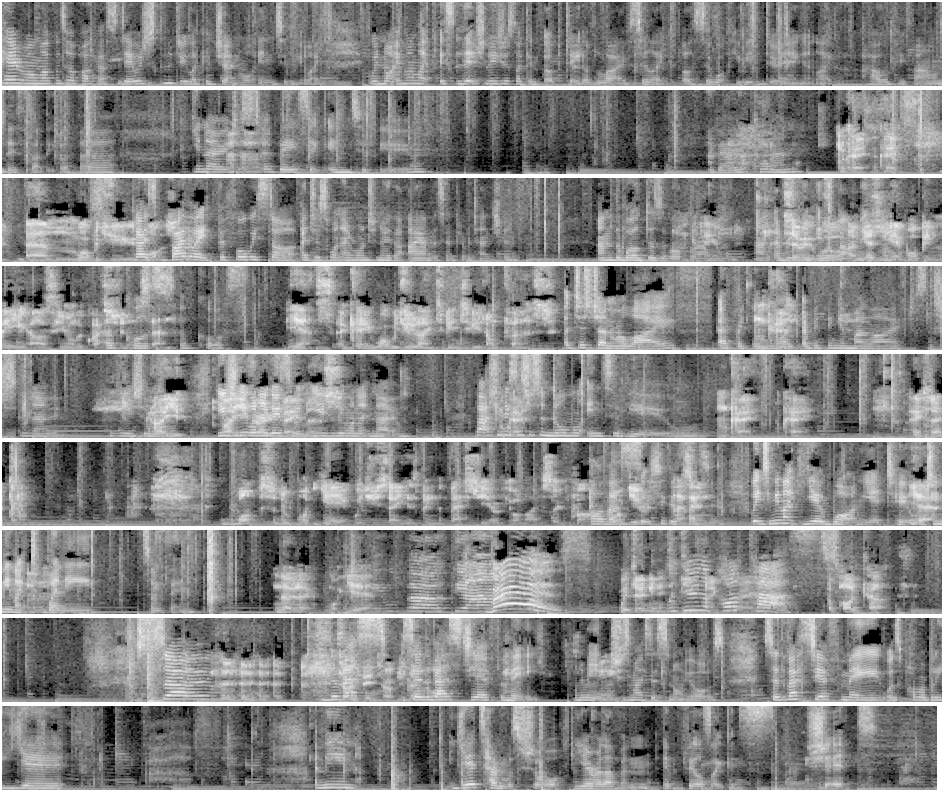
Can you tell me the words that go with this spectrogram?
hey everyone, welcome to our podcast. Today we're just gonna do like a general interview. Like, we're not even like it's literally just like an update of life. So like, oh, so what have you been doing, and like, how have you found this, that, the other. You know, just a basic interview. Okay, come on. Okay, okay. Um, what would you Guys, by the way, before we start, I just want everyone to know that I am the centre of attention. And the world does evolve around Okay. me, and So everything it is will. about I'm me. guessing it will be me asking all the questions. of course, then. of course. Yes. Okay. What would you like to be interviewed on first? Uh, just general life, everything, Okay. like everything in my life, just, you know, the usual. Are you- usually are you when I go very to it, usually when I no. But actually, this is just a normal interview. Okay. Okay. Okay. So, what sort of what year would you say has been the best year of your life so far? Oh, that's year- such a good as in- question. Wait, do you mean like year one, year two, or do you mean like twenty something? no, no. What year? Both young. Rose, We're doing an interview. we're doing a thank you very much. podcast. A podcast. So the Sorry best, interrupting so the everyone. best year for me. What do you mean? She's my sister, not yours. So the best year for me was probably year. ah. I mean, year ten was short. Year eleven, it feels like it's shit.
